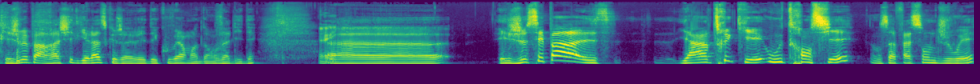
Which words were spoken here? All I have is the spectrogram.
qui est joué par Rachid Gelas que j'avais découvert moi dans Validé. Ouais. Euh, et je sais pas, il y a un truc qui est outrancier dans sa façon de jouer.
